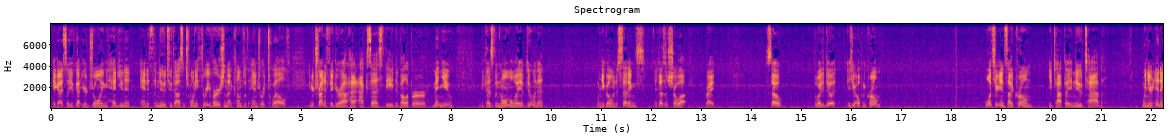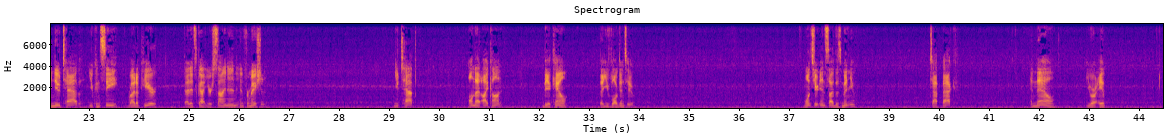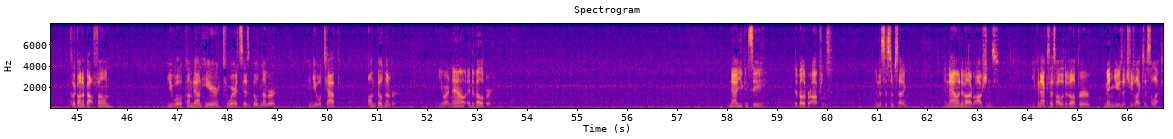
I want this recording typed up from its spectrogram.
Hey guys, so you've got your Joying head unit and it's the new 2023 version that comes with Android 12 and you're trying to figure out how to access the developer menu because the normal way of doing it, when you go into settings, it doesn't show up, right? So the way to do it is you open Chrome. Once you're inside Chrome, you tap a new tab. When you're in a new tab, you can see right up here that it's got your sign-in information. You tap on that icon the account that you've logged into. Once you're inside this menu, tap back, and now you are able click on about phone. You will come down here to where it says build number and you will tap on build number. You are now a developer. Now you can see developer options in the system setting. And now in developer options, you can access all the developer menus that you'd like to select.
